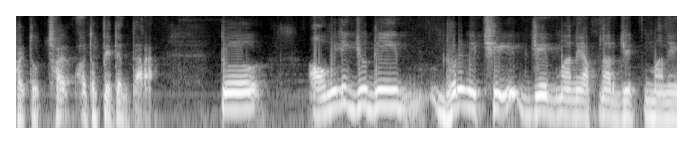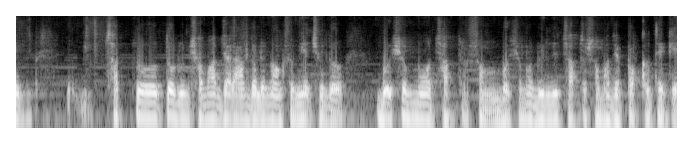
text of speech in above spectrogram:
হয়তো হয়তো পেতেন তারা। তো আওয়ামী লীগ যদি ধরে নিচ্ছি যে মানে আপনার যে মানে ছাত্র তরুণ সমাজ যারা আন্দোলনে অংশ নিয়েছিল, বৈষম্য ছাত্র বৈষম্য বিরোধী ছাত্র সমাজের পক্ষ থেকে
